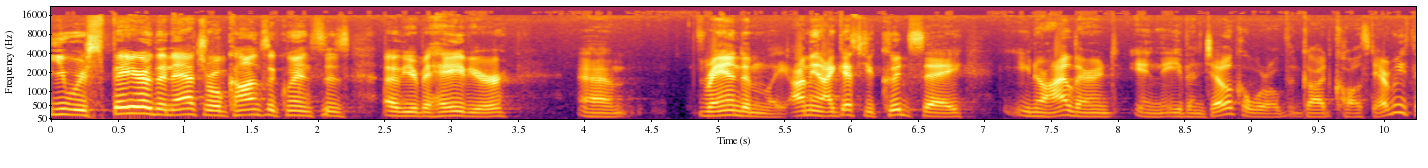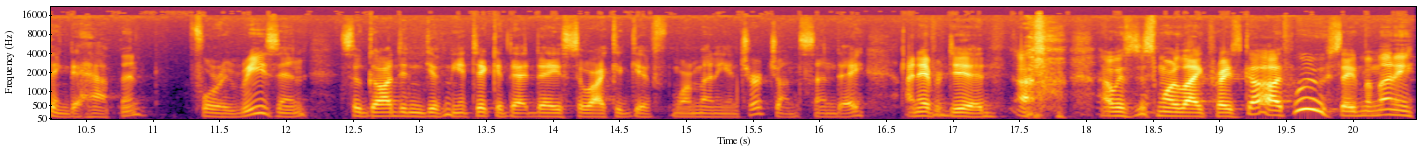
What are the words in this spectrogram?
you were spared the natural consequences of your behavior um, randomly. I mean, I guess you could say, you know, I learned in the evangelical world that God caused everything to happen for a reason. So God didn't give me a ticket that day so I could give more money in church on Sunday. I never did. I was just more like, praise God, whoo, saved my money.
